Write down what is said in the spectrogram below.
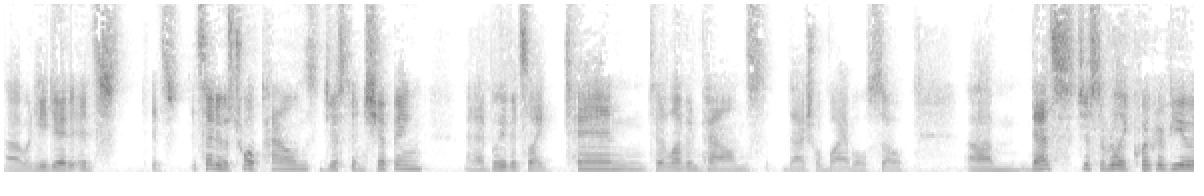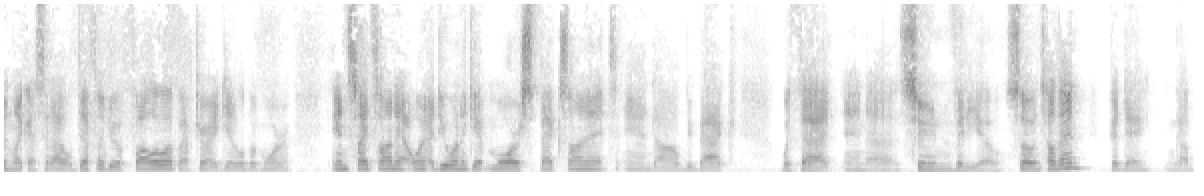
Uh, what he did, it's it's it said it was 12 pounds just in shipping, and I believe it's like 10 to 11 pounds the actual Bible. So. Um, that's just a really quick review, and like I said, I will definitely do a follow up after I get a little bit more insights on it. I, want, I do want to get more specs on it, and I'll be back with that in a soon video. So until then, good day and God bless.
